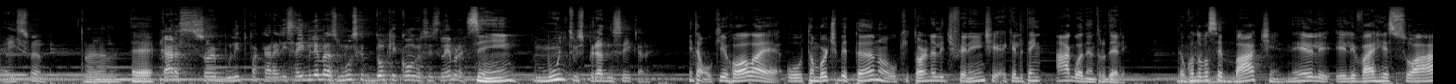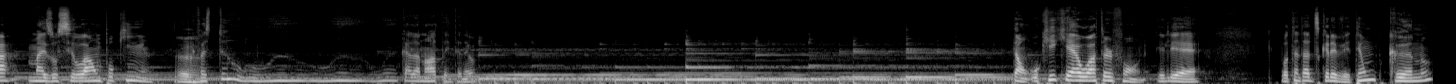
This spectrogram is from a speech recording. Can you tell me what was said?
É isso mesmo. É, né? É. Cara, esse som é bonito pra caralho. Isso aí me lembra as músicas do Donkey Kong, você se lembra? Sim. Muito inspirado nisso aí, cara. Então, o que rola é, o tambor tibetano, o que torna ele diferente é que ele tem água dentro dele. Então, quando você bate nele, ele vai ressoar, mas oscilar um pouquinho. Ele Aham. faz cada nota, entendeu? Então, o que, que é o waterphone? Ele é. Vou tentar descrever. Tem um cano,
